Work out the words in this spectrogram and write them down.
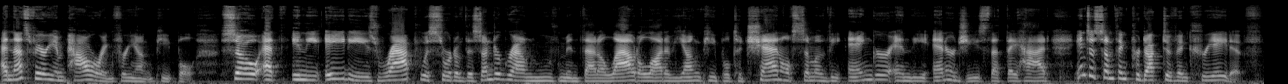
And that's very empowering for young people. So at in the 80s, rap was sort of this underground movement that allowed a lot of young people to channel some of the anger and the energies that they had into something productive and creative.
